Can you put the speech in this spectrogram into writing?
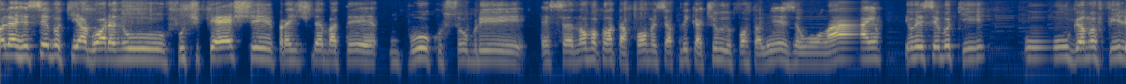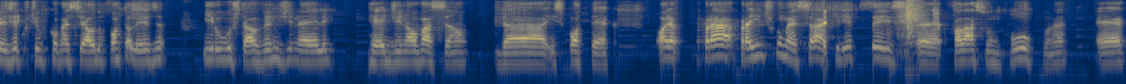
Olha, recebo aqui agora no Footcast para a gente debater um pouco sobre essa nova plataforma, esse aplicativo do Fortaleza, o online. Eu recebo aqui o Gama Filho, executivo comercial do Fortaleza, e o Gustavo Virginelli, rede de inovação da Spoteca. Olha, para a gente começar, eu queria que vocês é, falassem um pouco, né? É,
